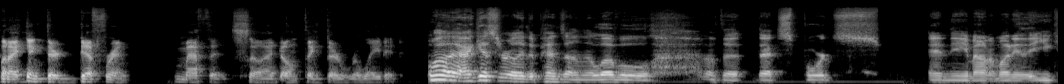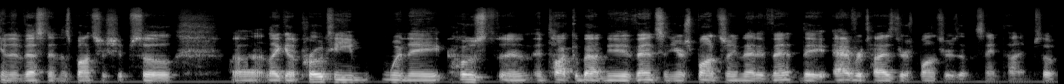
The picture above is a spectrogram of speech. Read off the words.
but I think they're different methods, so I don't think they're related. Well, I guess it really depends on the level of the that sports and the amount of money that you can invest in the sponsorship. So, uh, like a pro team, when they host and, and, talk about new events and you're sponsoring that event, they advertise their sponsors at the same time. So,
